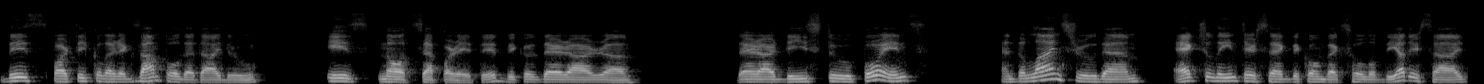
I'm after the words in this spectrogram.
this particular example that i drew is not separated because there are uh, there are these two points and the lines through them actually intersect the convex hull of the other side,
